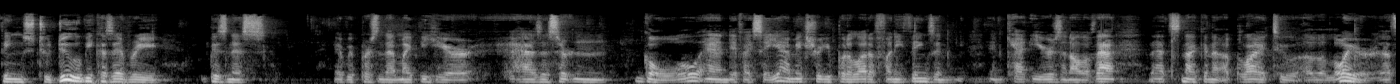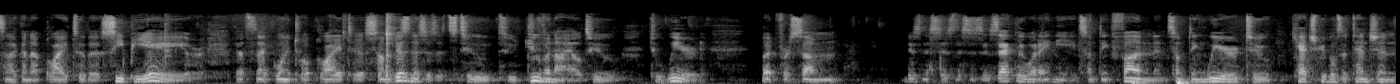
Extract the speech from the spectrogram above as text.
things to do because every business, every person that might be here has a certain goal. And if I say, yeah, make sure you put a lot of funny things and, and cat ears and all of that, that's not going to apply to a lawyer. That's not going to apply to the CPA, or that's not going to apply to some businesses. It's too too juvenile, too too weird. But for some businesses, this is exactly what I need. Something fun and something weird to catch people's attention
